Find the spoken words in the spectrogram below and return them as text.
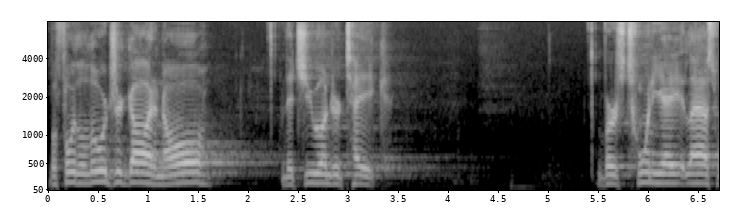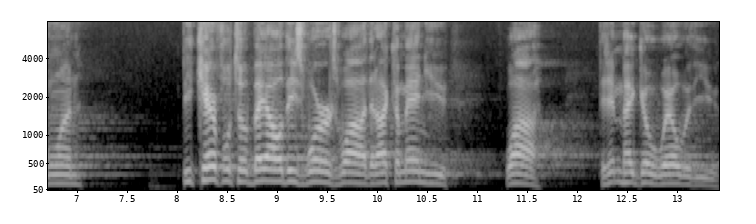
before the Lord your God in all that you undertake. Verse 28, last one. Be careful to obey all these words. Why? That I command you. Why? That it may go well with you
